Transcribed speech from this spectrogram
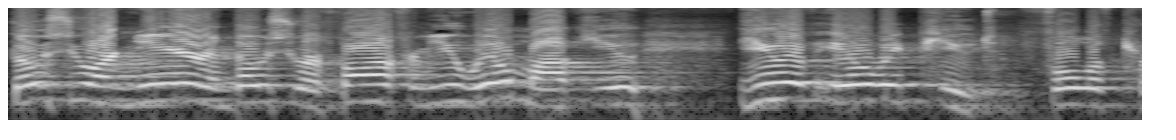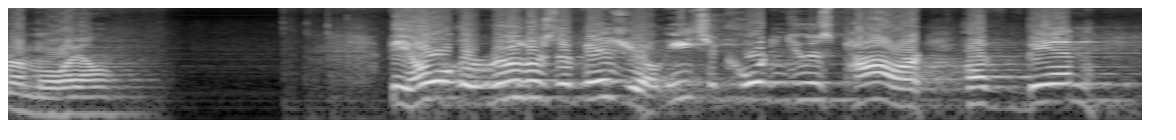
Those who are near and those who are far from you will mock you, you of ill repute, full of turmoil. Behold, the rulers of Israel, each according to his power, have been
